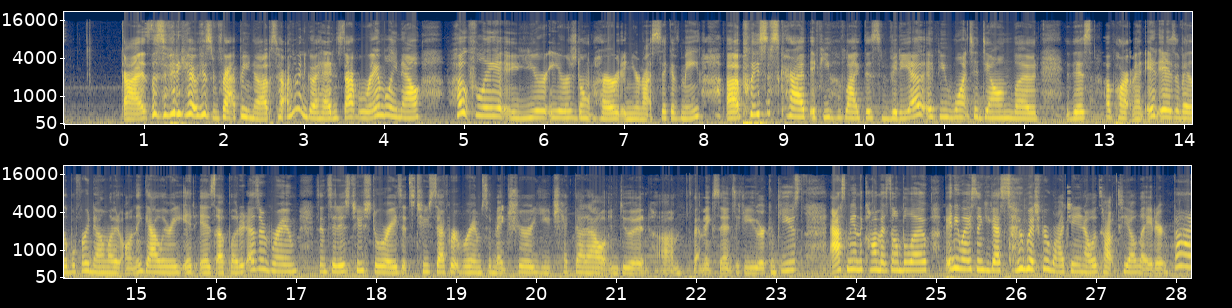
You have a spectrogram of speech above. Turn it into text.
guys, this video is wrapping up, so I'm going to go ahead and stop rambling now. Hopefully your ears don't hurt and you're not sick of me. Uh, please subscribe if you like this video. If you want to download this apartment, it is available for download on the gallery. It is uploaded as a room. Since it is two stories, it's two separate rooms, so make sure you check that out and do it, um, if that makes sense. If you are confused, ask me in the comments down below. But anyways, thank you guys so much for watching, and I will talk to y'all later. Bye!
